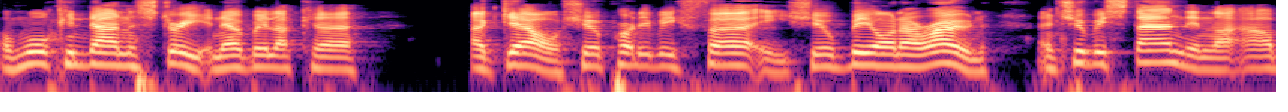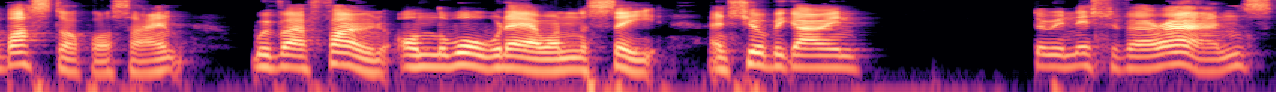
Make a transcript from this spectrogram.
I'm walking down the street and there'll be like a a girl. She'll probably be 30. She'll be on her own and she'll be standing like at a bus stop or something with her phone on the wall there on the seat, and she'll be going doing this with her hands,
